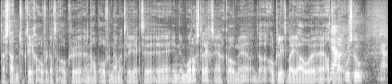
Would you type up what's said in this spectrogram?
Daar staat natuurlijk tegenover dat er ook een hoop overnametrajecten in een moeras terecht zijn gekomen. Hè? Ook lid bij jou, Attila Ja. Oesloe. Ja,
